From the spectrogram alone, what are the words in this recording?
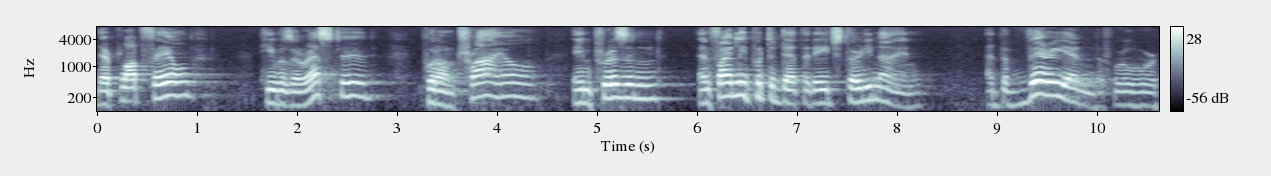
Their plot failed. He was arrested, put on trial, imprisoned, and finally put to death at age 39 at the very end of World War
